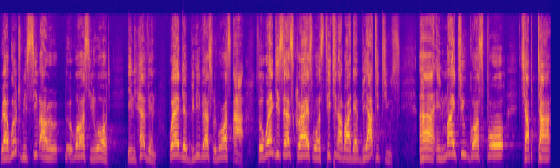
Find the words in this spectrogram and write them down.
We are going to receive our rewards in what? In heaven where the believers' rewards are. So when Jesus Christ was teaching about the Beatitudes uh, in Matthew Gospel, chapter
